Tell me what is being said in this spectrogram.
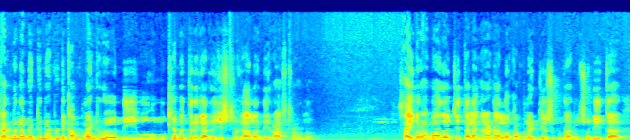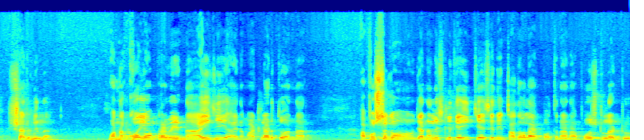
షర్మిల పెట్టినటువంటి కంప్లైంట్ నీవు ముఖ్యమంత్రిగా రిజిస్టర్ కాల నీ రాష్ట్రంలో. సైబరాబాద్ వచ్చి తెలంగాణలో కంప్లైంట్ చేసుకున్నారు సునీత షర్మిల. మొన్న కోయా ప్రవీణ్ ఐజీ ఆయన మాట్లాడుతూ అన్నారు ఆ పుస్తకం జర్నలిస్టులకే ఇచ్చేసి నేను చదవలేకపోతున్నాను ఆ పోస్టులు అంటూ.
